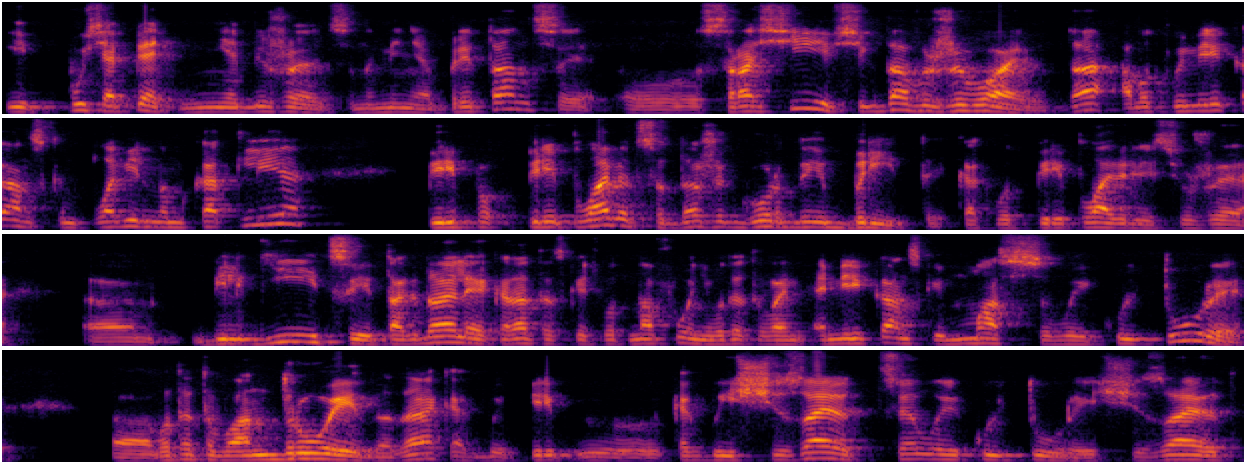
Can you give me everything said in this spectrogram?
и пусть опять не обижаются на меня британцы, э, с Россией всегда выживают, да, а вот в американском плавильном котле переп, переплавятся даже гордые бриты, как вот переплавились уже бельгийцы и так далее, когда, так сказать, вот на фоне вот этого американской массовой культуры, э, вот этого андроида, да, как бы, э, как бы исчезают целые культуры, исчезают,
